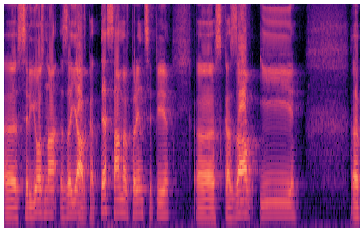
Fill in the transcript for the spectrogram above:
е, серйозна заявка. Те саме, в принципі, е, сказав і е,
